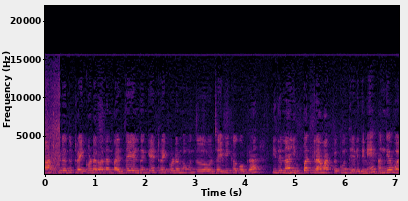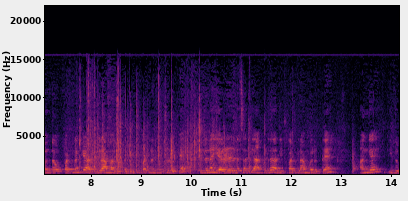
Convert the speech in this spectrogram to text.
ಹಾಕ್ತಿರೋದು ಟ್ರೈಕೋಡರ್ಮ ನಾನು ಮೊದಲೇ ಹೇಳ್ದಂಗೆ ಟ್ರೈಕೋಡರ್ಮ ಒಂದು ಜೈವಿಕ ಗೊಬ್ಬರ ಇದನ್ನ ಇಪ್ಪತ್ತು ಗ್ರಾಮ್ ಹಾಕ್ಬೇಕು ಅಂತ ಹೇಳಿದೀನಿ. ಹಂಗೆ ಒಂದು ಪಟ್ನಕ್ಕೆ ಹತ್ತು ಗ್ರಾಮ್ ಆಗುತ್ತೆ. ಬೆಂಕಿ ಪಟ್ನದ ಮುಚ್ಚಳಕ್ಕೆ ಇದನ್ನ ಎರಡು ಸತಿ ಹಾಕಿದ್ರೆ ಅದು ಇಪ್ಪತ್ತು ಗ್ರಾಮ್ ಬರುತ್ತೆ. ಹಂಗೆ ಇದು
